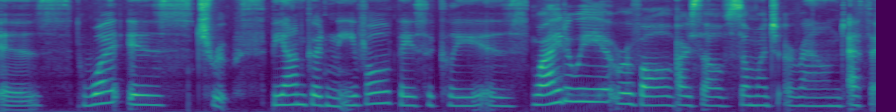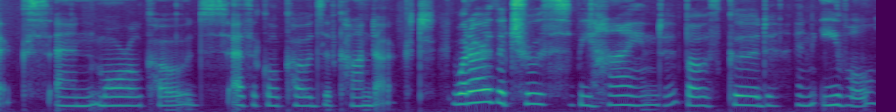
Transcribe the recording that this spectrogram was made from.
is what is truth? Beyond Good and Evil basically is why do we revolve ourselves so much around ethics and moral codes, ethical codes of conduct? What are the truths behind both good and evil?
